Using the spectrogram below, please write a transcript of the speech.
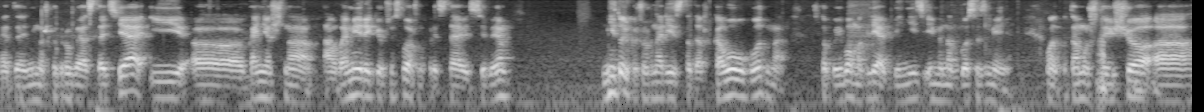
это немножко другая статья, и, э, конечно, в Америке очень сложно представить себе не только журналиста, даже кого угодно, чтобы его могли обвинить именно в госизмене. Вот, потому что еще э,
